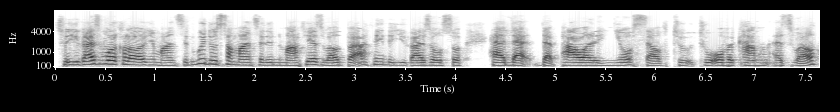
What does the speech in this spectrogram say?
So you guys work a lot on your mindset. We do some mindset in the mafia as well, but I think that you guys also had that that power in yourself to to overcome as well.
